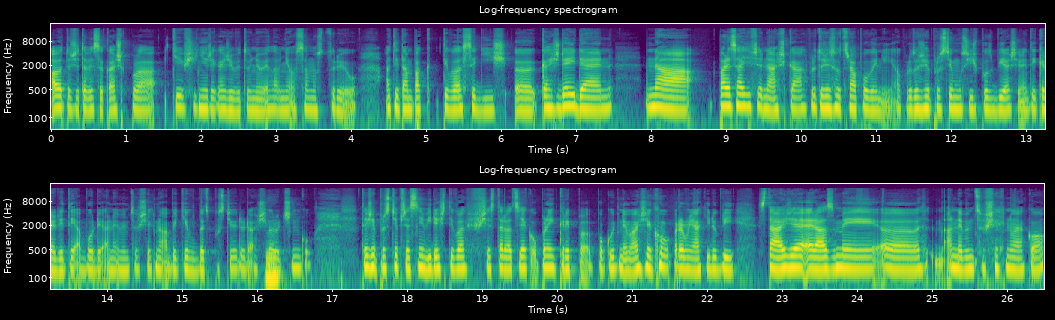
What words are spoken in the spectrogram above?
Ale to, že ta vysoká škola, ti všichni říkají, že by to mělo hlavně o samostudiu. A ty tam pak ty vole sedíš uh, každý den na 50 přednáškách, protože jsou třeba povinný a protože prostě musíš pozbírat všechny ty kredity a body a nevím co všechno, aby tě vůbec pustili do dalšího hmm. ročníku. Takže prostě přesně vyjdeš ty v 26 jako úplný kripl, pokud nemáš jako opravdu nějaký dobrý stáže, erasmy uh, a nevím co všechno jako.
